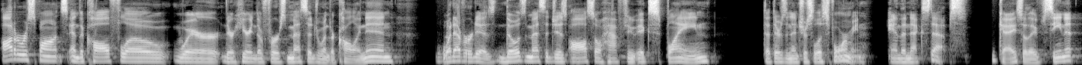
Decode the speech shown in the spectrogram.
auto response and the call flow where they're hearing the first message when they're calling in, whatever it is. Those messages also have to explain that there's an interest list forming and the next steps. Okay, so they've seen it,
